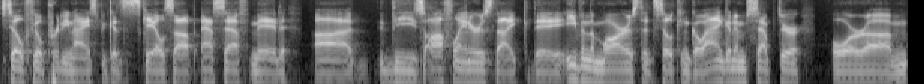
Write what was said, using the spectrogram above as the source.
still feel pretty nice because it scales up SF mid. Uh, these offlaners like the even the Mars that still can go Aghanim Scepter or um,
